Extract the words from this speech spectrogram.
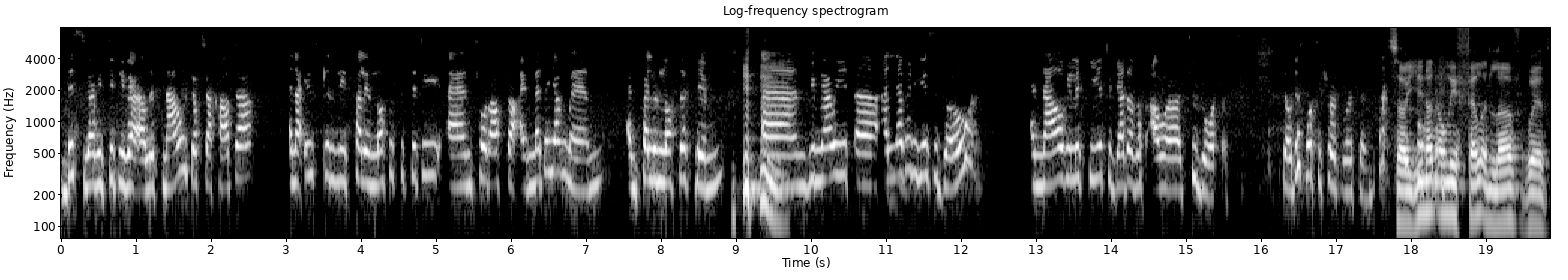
this very city where I live now, Yogyakarta, and I instantly fell in love with the city. And short after, I met a young man and fell in love with him. and we married uh, 11 years ago, and now we live here together with our two daughters. So this was the short version. so you not only fell in love with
